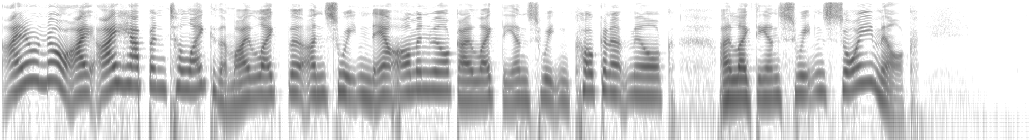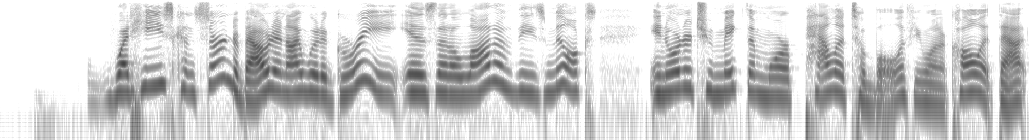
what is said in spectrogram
I don't know. I, I happen to like them. I like the unsweetened almond milk. I like the unsweetened coconut milk. I like the unsweetened soy milk. What he's concerned about, and I would agree, is that a lot of these milks, in order to make them more palatable, if you want to call it that,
